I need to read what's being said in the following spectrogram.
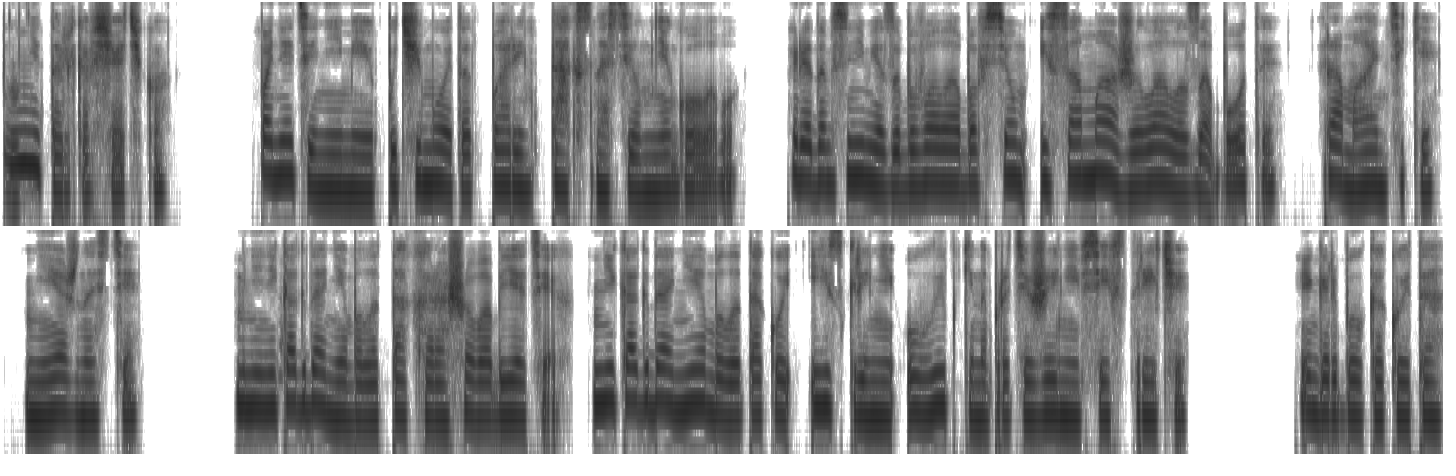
не только в щечку. Понятия не имею, почему этот парень так сносил мне голову. Рядом с ним я забывала обо всем и сама желала заботы, романтики, нежности. Мне никогда не было так хорошо в объятиях, никогда не было такой искренней улыбки на протяжении всей встречи. Игорь был какой-то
